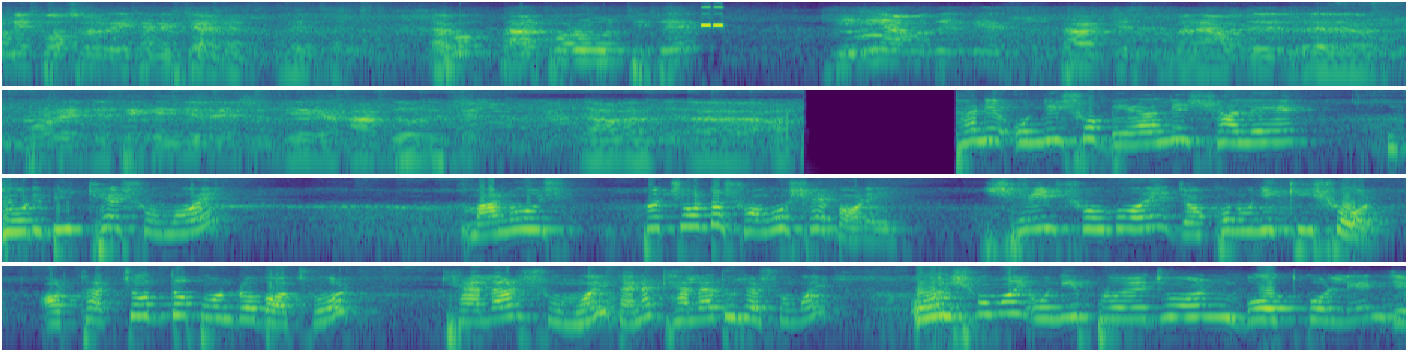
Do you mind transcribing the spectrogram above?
অনেক বছর এখানে চেয়ারম্যান হয়েছেন। এবং তার পরবর্তীতে যিনি আমাদেরকে তার মানে আমাদের পরের যে সেকেন্ড জেনারেশন যে হাত ধরেছেন এখানে উনিশশো সালে দুর্ভিক্ষের সময় মানুষ প্রচণ্ড সমস্যায় পড়ে। সেই সময় যখন উনি কিশোর অর্থাৎ চোদ্দ পনেরো বছর খেলার সময়, তাই না? খেলাধুলার সময়। ওই সময় উনি প্রয়োজন বোধ করলেন যে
